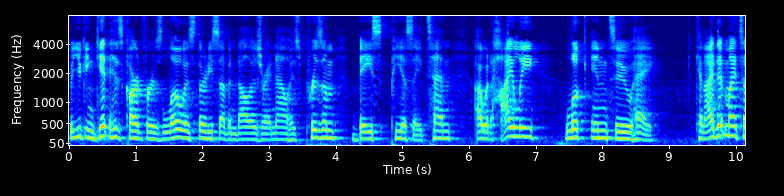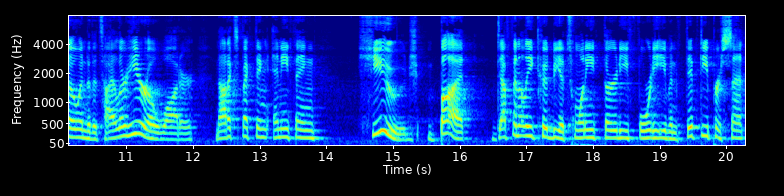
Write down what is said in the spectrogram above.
but you can get his card for as low as $37 right now, his Prizm base PSA 10. I would highly look into hey, can I dip my toe into the Tyler Herro water? Not expecting anything huge, but definitely could be a 20, 30, 40, even 50%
